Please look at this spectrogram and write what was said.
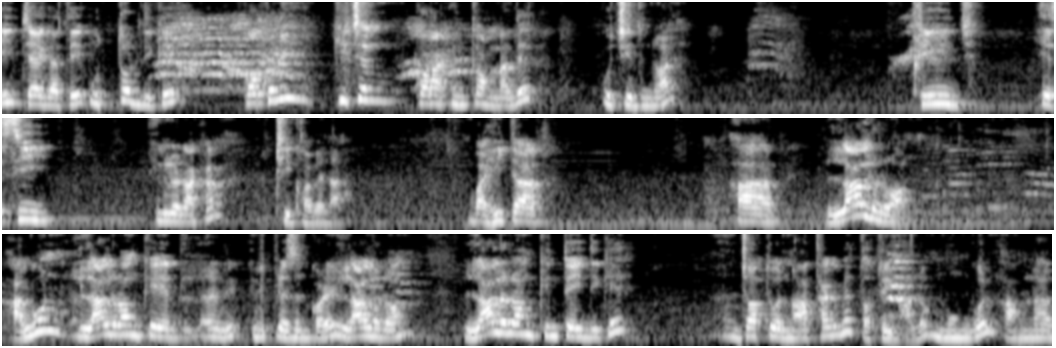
এই জায়গাতে উত্তর দিকে কখনোই কিচেন করা কিন্তু আপনাদের উচিত নয়। ফ্রিজ এসি এগুলো রাখা ঠিক হবে না। বা হিটার আর লাল রং। আগুন লাল রঙকে রিপ্রেজেন্ট করে, লাল রং। লাল রং কিন্তু এই দিকে যত না থাকবে ততই ভালো, মঙ্গল আপনার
